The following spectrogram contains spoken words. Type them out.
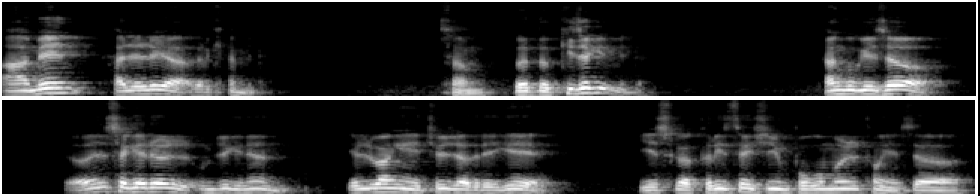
아멘 할렐루야 그렇게 합니다. 참 그것도 기적입니다. 한국에서 전 세계를 움직이는 열방의 지도자들에게 예수가 그리스도이신 복음을 통해서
